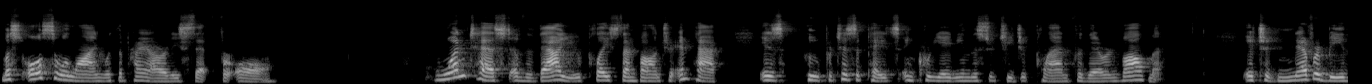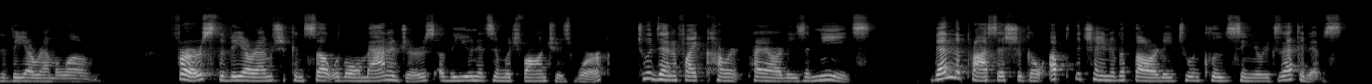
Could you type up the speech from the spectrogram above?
must also align with the priorities set for all. One test of the value placed on volunteer impact is who participates in creating the strategic plan for their involvement. It should never be the VRM alone. First, the VRM should consult with all managers of the units in which volunteers work to identify current priorities and needs. Then the process should go up the chain of authority to include senior executives.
